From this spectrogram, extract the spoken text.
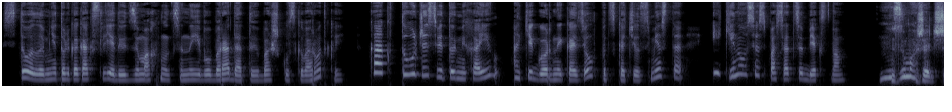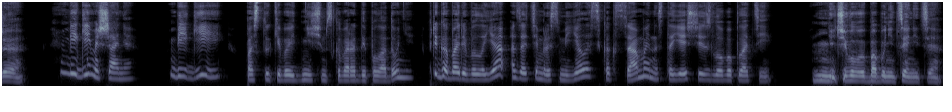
Стоило мне только как следует замахнуться на его бородатую башку сковородкой, как тут же святой Михаил, аки горный козел, подскочил с места и кинулся спасаться бегством. «Сумасшедшая!» «Беги, Мишаня, беги!» Постукивая днищем сковороды по ладони, приговаривала я, а затем рассмеялась, как самое настоящее зло воплоти. «Ничего вы, бабы, не цените!»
